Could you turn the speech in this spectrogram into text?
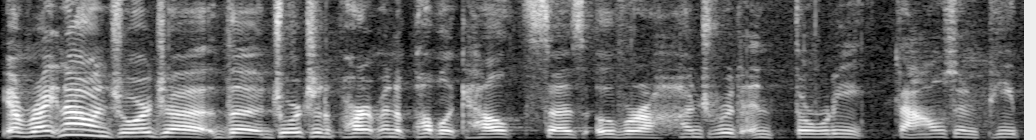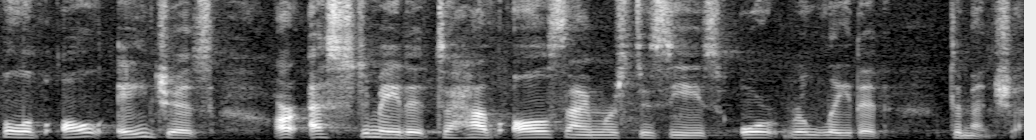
Yeah, right now in Georgia, the Georgia Department of Public Health says over 130,000 people of all ages are estimated to have Alzheimer's disease or related dementia.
